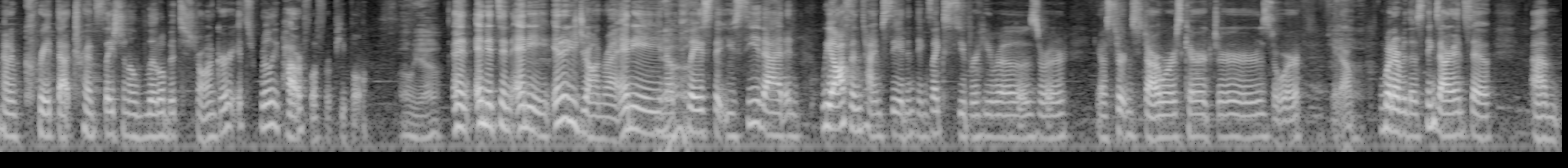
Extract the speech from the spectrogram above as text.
kind of create that translation a little bit stronger, it's really powerful for people Oh yeah. and, and it's in any in any genre, any you know place that you see that, and we oftentimes see it in things like superheroes or you know certain Star Wars characters or you know whatever those things are. And so um,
